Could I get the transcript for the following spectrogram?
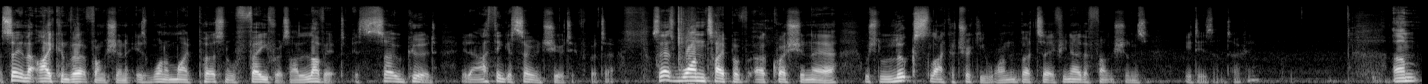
saying that iConvert function is one of my personal favorites. I love it. It's so good. It, I think it's so intuitive. But uh, So that's one type of uh, question there, which looks like a tricky one, but uh, if you know the functions, it isn't. Okay. Um,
